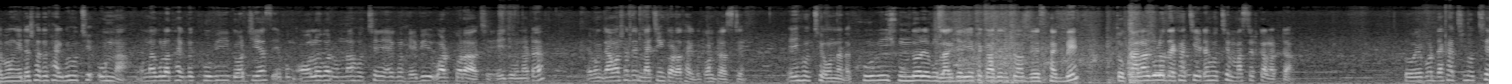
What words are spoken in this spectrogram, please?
এবং এটার সাথে থাকবে হচ্ছে ওন্না ওন্নাগুলো থাকবে খুবই গর্জিয়াস এবং অল ওভার ওন্না হচ্ছে একদম হেভি ওয়ার্ক করা আছে। এই যে ওন্নাটা এবং জামার সাথে ম্যাচিং করা থাকবে কন্ট্রাস্টে এই হচ্ছে ওন্নাটা খুবই সুন্দর এবং লাক্সারি একটা কাজের একটা ড্রেস থাকবে। তো কালারগুলো দেখাচ্ছি, এটা হচ্ছে মাস্টার্ড কালারটা তো এরপর দেখাচ্ছি হচ্ছে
